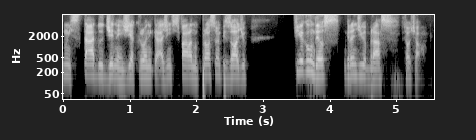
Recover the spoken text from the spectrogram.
num estado de energia crônica. A gente fala no próximo episódio. Fica com Deus. Grande abraço. Tchau, tchau.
